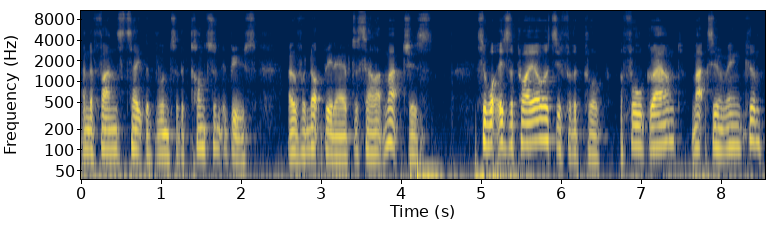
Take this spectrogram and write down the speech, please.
and the fans take the brunt of the constant abuse over not being able to sell out matches. So, what is the priority for the club? A full ground, maximum income,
